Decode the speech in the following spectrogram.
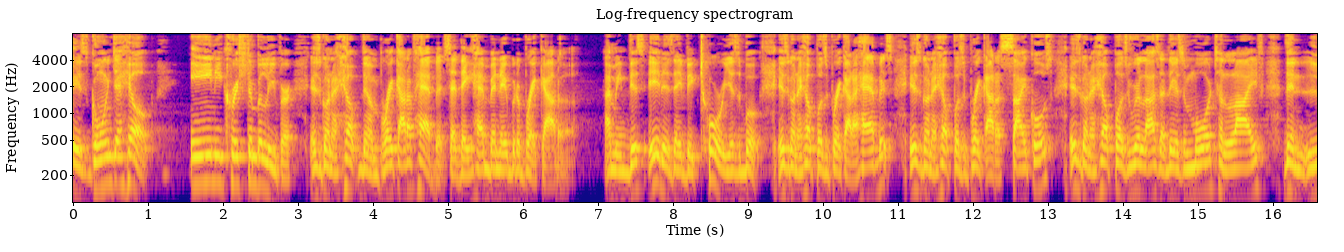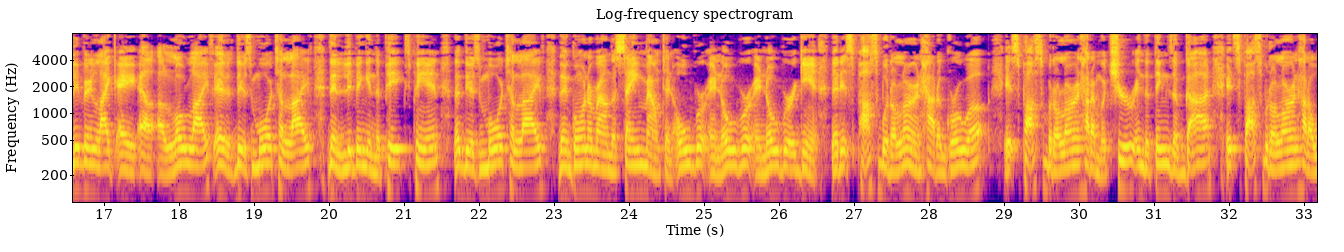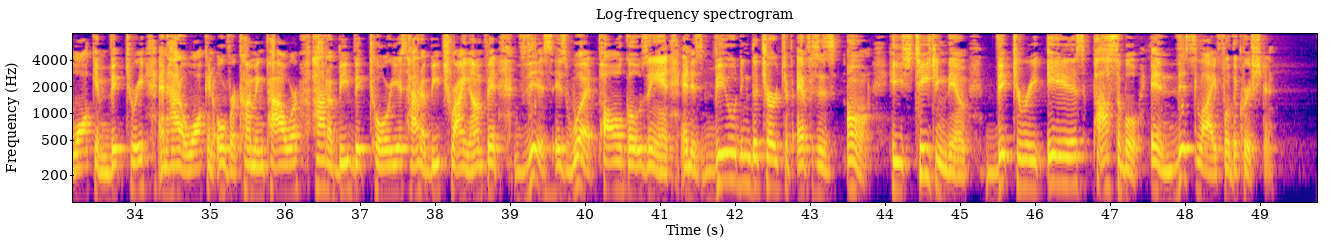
is going to help any Christian believer is going to help them break out of habits that they haven't been able to break out of. I mean, this, it is a victorious book. It's going to help us break out of habits. It's going to help us break out of cycles. It's going to help us realize that there's more to life than living like a, a, a, low life. There's more to life than living in the pig's pen. That there's more to life than going around the same mountain over and over and over again. That it's possible to learn how to grow up. It's possible to learn how to mature in the things of God. It's possible to learn how to walk in victory and how to walk in overcoming power, how to be victorious, how to be triumphant. This is what Paul goes in and is building the church of Ephesus on. He's teaching them victory is possible in this life for the Christian.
